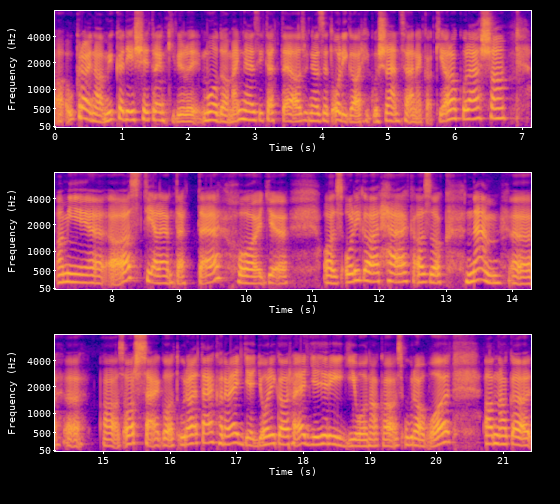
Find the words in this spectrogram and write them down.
a Ukrajna működését rendkívül módon megnehezítette az úgynevezett oligarchikus rendszernek a kialakulása, ami azt jelentette, hogy az oligarchák azok nem az országot uralták, hanem egy-egy oligarha, egy-egy régiónak az ura volt, annak a,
